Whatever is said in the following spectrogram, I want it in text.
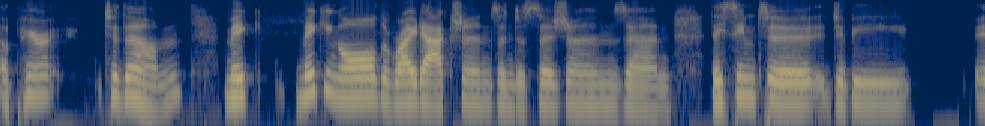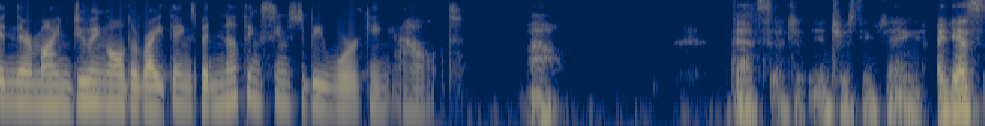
apparent to them make making all the right actions and decisions and they seem to to be in their mind doing all the right things but nothing seems to be working out. Wow. That's such an interesting thing. I guess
